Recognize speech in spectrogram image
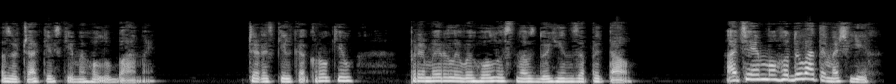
з очаківськими голубами. Через кілька кроків примирливий голос навздогін запитав А чим годуватимеш їх?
